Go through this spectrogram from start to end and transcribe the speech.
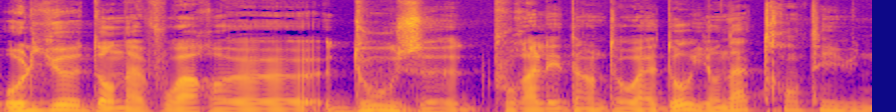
au lieu d'en avoir 12 euh, pour aller d'un do à do, il y en a 31.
